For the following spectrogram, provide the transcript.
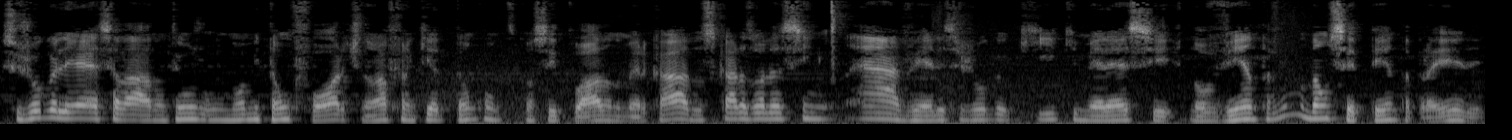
Se o jogo ele é, sei lá, não tem um, um nome tão forte, não é uma franquia tão con- conceituada no mercado, os caras olham assim, ah, velho, esse jogo aqui que merece 90, vamos dar um 70 pra ele.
